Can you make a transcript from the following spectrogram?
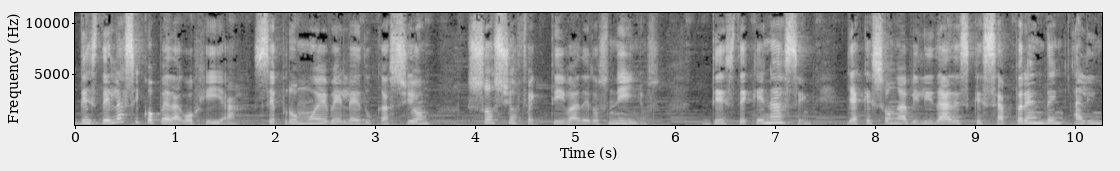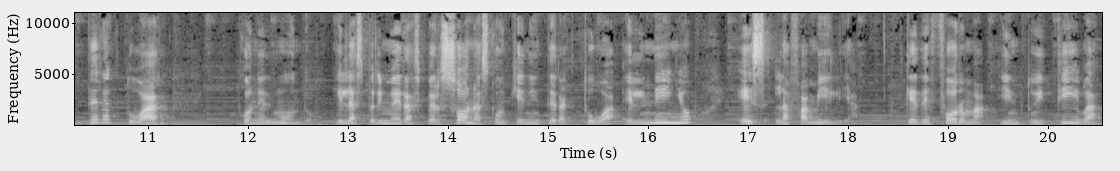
Desde la psicopedagogía se promueve la educación socioafectiva de los niños desde que nacen ya que son habilidades que se aprenden al interactuar con el mundo. Y las primeras personas con quien interactúa el niño es la familia, que de forma intuitiva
